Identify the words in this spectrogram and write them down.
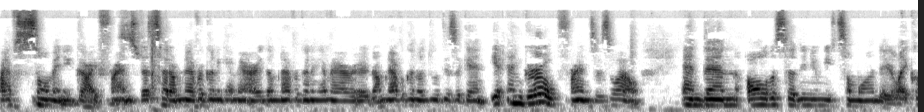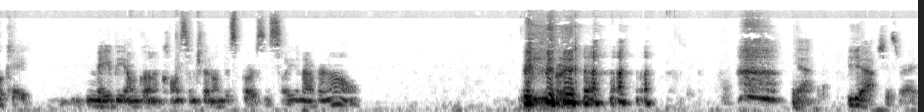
I have so many guy friends that said, I'm never going to get married. I'm never going to get married. I'm never going to do this again. Yeah, And girl friends as well. And then all of a sudden you meet someone, they're like, okay, maybe I'm going to concentrate on this person. So you never know. What do you think? Yeah. Yeah. She's right.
